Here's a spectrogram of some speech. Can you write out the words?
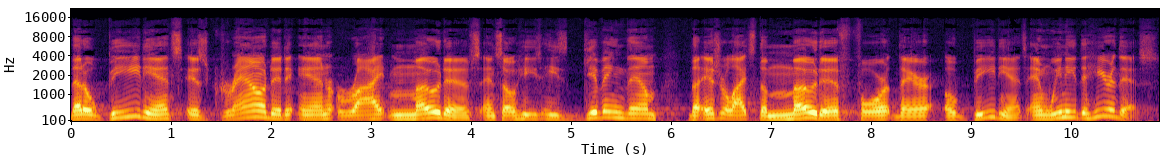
that obedience is grounded in right motives. And so he's, he's giving them, the Israelites, the motive for their obedience. And we need to hear this.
